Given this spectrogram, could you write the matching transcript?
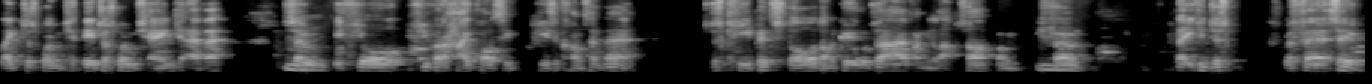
like just won't ch- it just won't change ever. So Mm. if you're if you've got a high quality piece of content there, just keep it stored on a Google Drive, on your laptop, on your Mm. phone that you can just refer to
